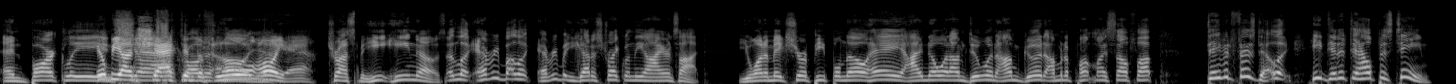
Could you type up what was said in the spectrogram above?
and Barkley. He'll and be on Shaq, Shaqtin' a Fool. Oh Oh, yeah. yeah. Trust me, he he knows. And look, everybody, look, everybody, you got to strike when the iron's hot. You want to make sure people know, hey, I know what I'm doing. I'm good. I'm going to pump myself up. David Fizdale, look, he did it to help his team,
